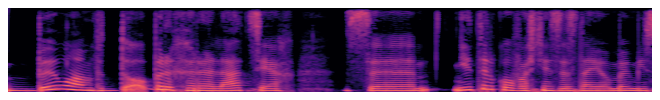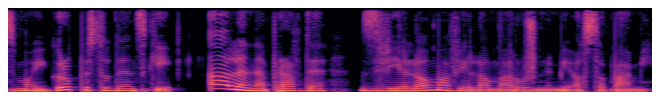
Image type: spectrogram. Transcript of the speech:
byłam w dobrych relacjach z, nie tylko właśnie ze znajomymi z mojej grupy studenckiej, ale naprawdę z wieloma, wieloma różnymi osobami.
